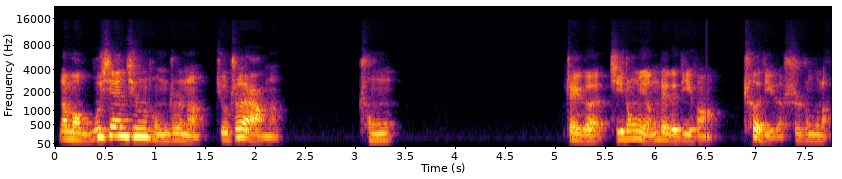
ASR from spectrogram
那么吴先清同志呢，就这样呢，从这个集中营这个地方彻底的失踪了。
